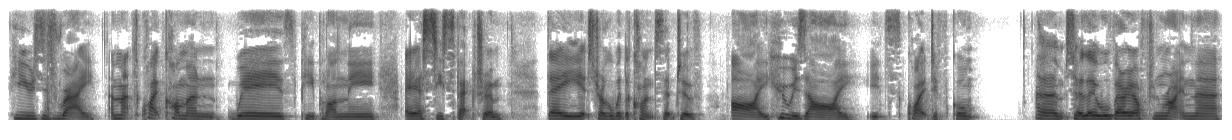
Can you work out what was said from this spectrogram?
he uses Ray, and that's quite common with people on the ASD spectrum. They struggle with the concept of I, who is I? It's quite difficult. Um, so they will very often write in their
